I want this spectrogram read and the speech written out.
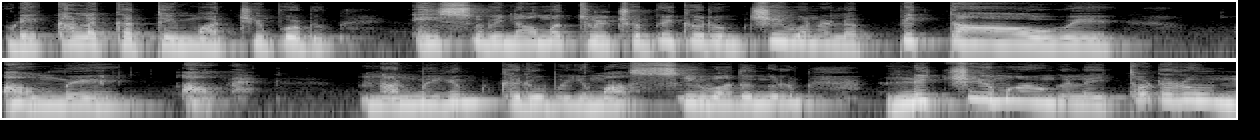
உடைய கலக்கத்தை மாற்றி போடும். இயேசுவின் நாமத்தில் செபிக்கிறோம் ஜீவனில் பித்தாவே ஆமே ஆமே நன்மையும் கருபையும் ஆசீர்வாதங்களும் நிச்சயமாக உங்களை தொடரும்.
